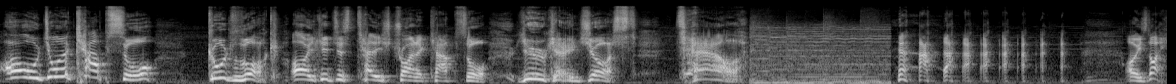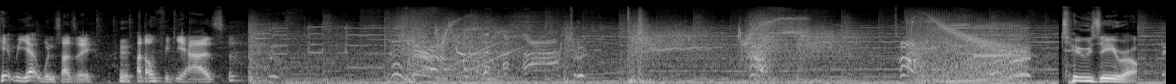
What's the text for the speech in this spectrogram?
Oh, do you want a capsule? Good luck. Oh, you can just tell he's trying a capsule. You can just tell. oh, he's not hit me yet once, has he? I don't think he has. 2-0.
